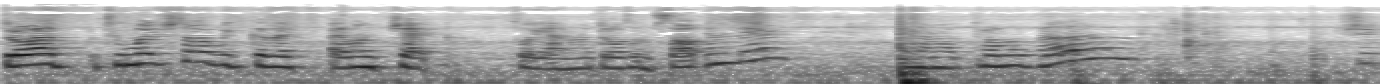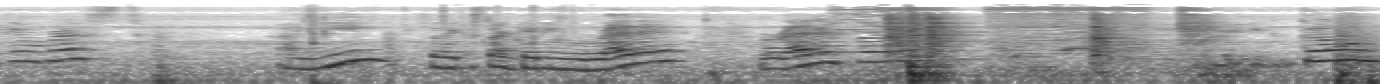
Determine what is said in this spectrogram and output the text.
throw out too much salt because I, I don't check. So yeah, I'm to throw some salt in there. And I'm to throw the chicken breast allí so they can start getting ready ready for it here you go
